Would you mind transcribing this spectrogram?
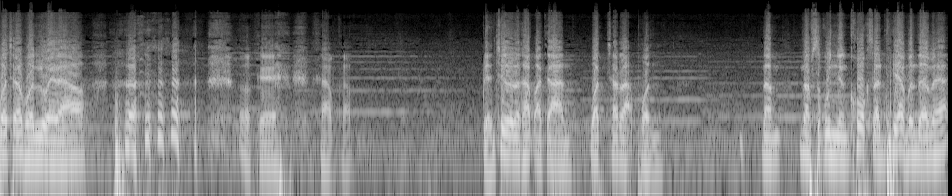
วัชรพลรวยแล้ว โอเคครับครับ เปลี่ยนชื่อแล้วนะครับ อาจารย์วัชรพล นามนามสกุลยังโคกสันเทียเหมือนเดิมไหมฮะ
